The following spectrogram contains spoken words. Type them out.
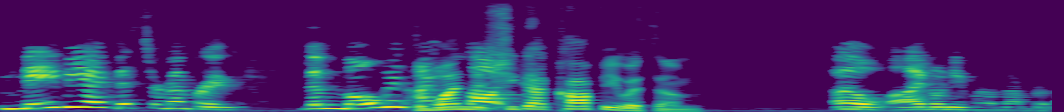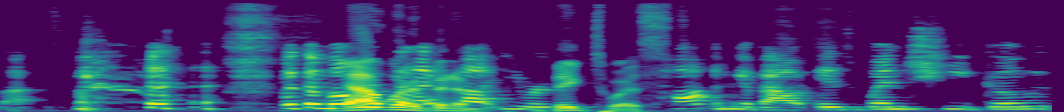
maybe I'm misremembering. The moment The I one thought that she got coffee with him. Oh, I don't even remember that. but the moment that would have I been thought a you were big twist? talking about is when she goes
